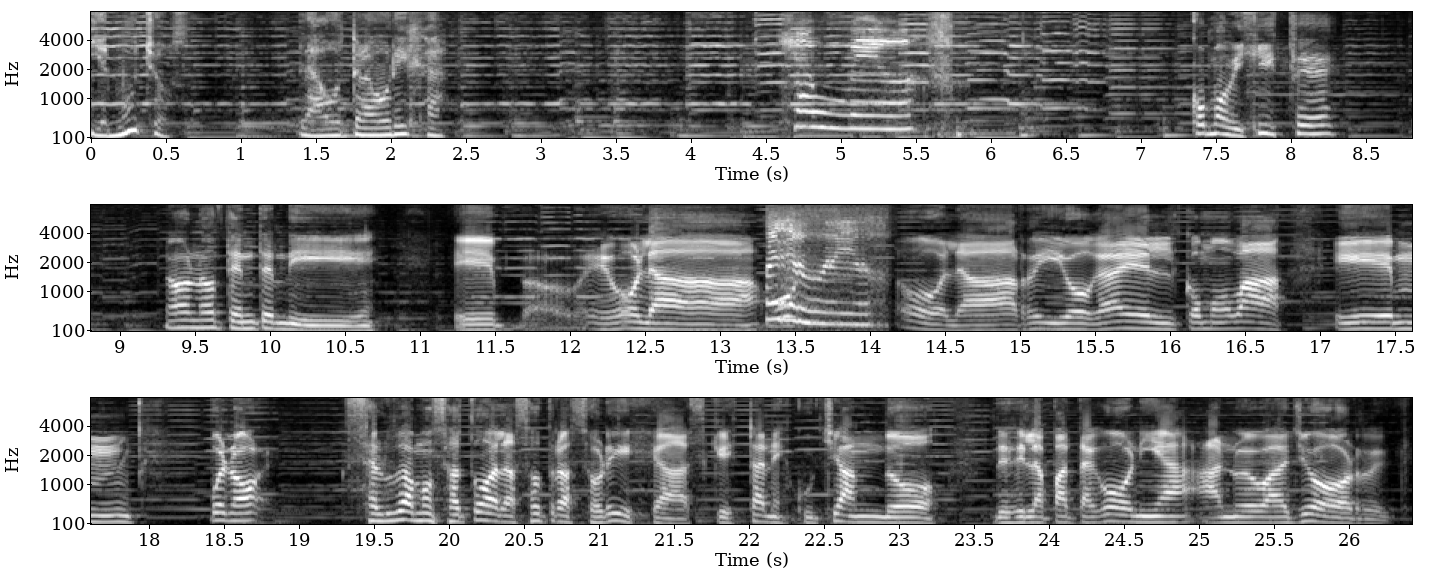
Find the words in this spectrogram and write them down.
y en muchos la otra oreja. veo. ¿Cómo dijiste? No, no te entendí. Eh, eh, hola. Hola, Río. Hola, Río, Gael, ¿cómo va? Em, bueno, saludamos a todas las otras orejas que están escuchando desde la Patagonia a Nueva York.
